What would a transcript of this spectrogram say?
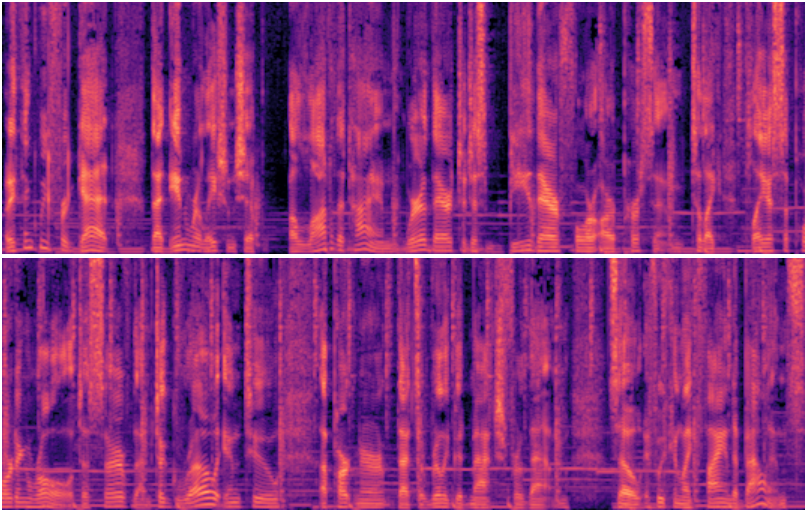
But I think we forget that in relationship, a lot of the time we're there to just be there for our person to like play a supporting role to serve them to grow into a partner that's a really good match for them. So if we can like find a balance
